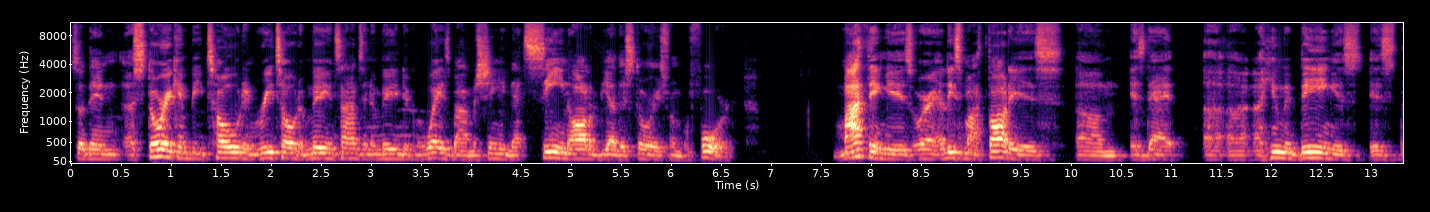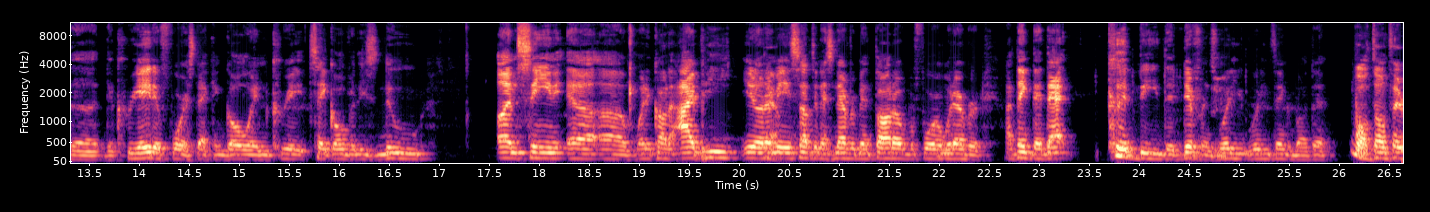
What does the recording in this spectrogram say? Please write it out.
So then a story can be told and retold a million times in a million different ways by a machine that's seen all of the other stories from before. My thing is, or at least my thought is, um, is that a, a human being is is the the creative force that can go and create, take over these new unseen, uh, uh, what do you call it, IP. You know what I mean? Something that's never been thought of before, or whatever. I think that that could be the difference. What do you What do you think about that? Well, don't they?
